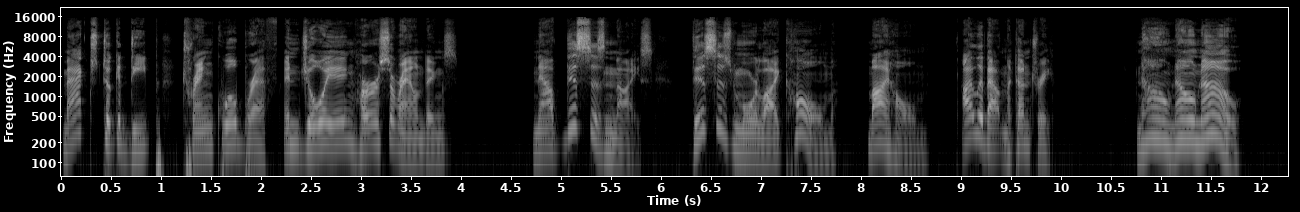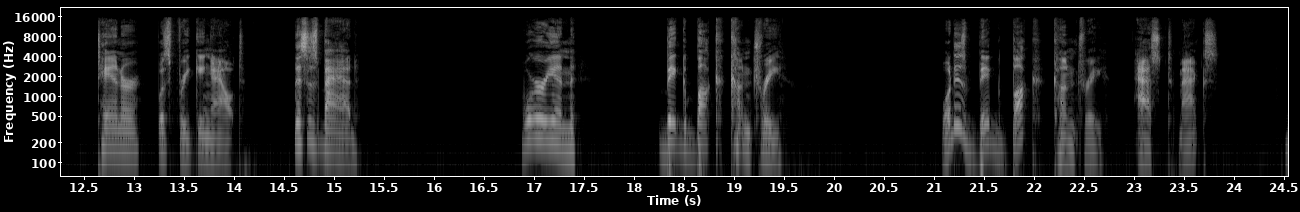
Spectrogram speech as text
Max took a deep, tranquil breath, enjoying her surroundings. Now, this is nice. This is more like home, my home. I live out in the country. No, no, no. Tanner was freaking out. This is bad. We're in Big Buck Country. What is Big Buck Country? asked Max.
